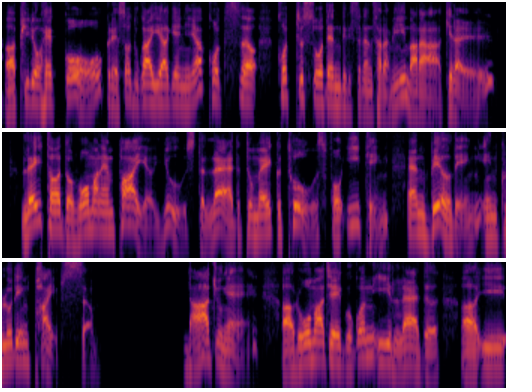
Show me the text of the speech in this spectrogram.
어, 필요했고 그래서 누가 이야기했느냐 코트 코트 소덴드리스라는 사람이 말하기를 Later, the Roman Empire used lead to make tools for eating and building, including pipes. 나중에 어, 로마 제국은 이 레드, 어, 이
